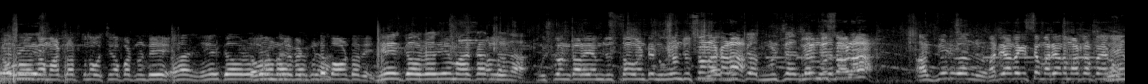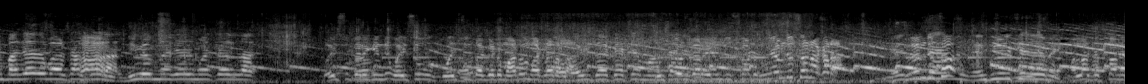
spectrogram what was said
గౌరవంగా మాట్లాడుతున్నా వచ్చినప్పటి నుండి. నేను గౌరవం నిలబెట్టుకుంటే బాగుంటది. నేను గౌరవంగా మాట్లాడుతున్నా. ముస్లిం కాడ ఏం చూస్తావు అంటే నువ్వేం చూస్తావు అక్కడ? చూస్తావులా అర్జునుడి వాళ్ళు. మర్యాద ఇస్తే మర్యాద మాట్లాడతాను నేను మర్యాద మాట్లాడుతున్నా. నువ్వేం మర్యాద మాట్లాడాలా వయసు పెరిగింది వయసు వయసు తగ్గట్టు మాటలు మాట్లాడాలి? ఏం నువ్వేం అక్కడ. మళ్ళా చెప్తాను.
